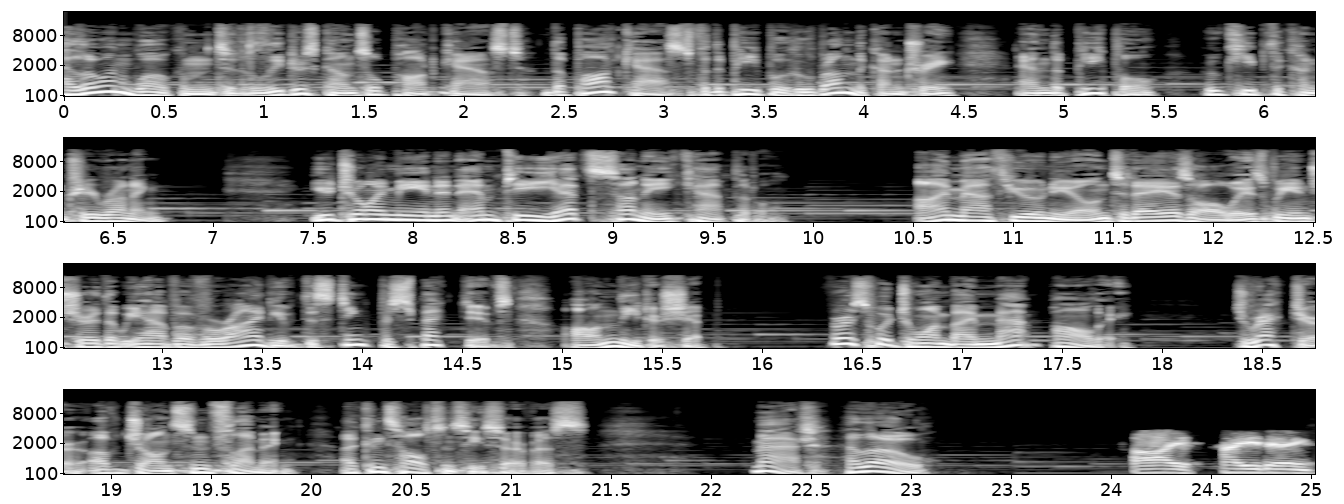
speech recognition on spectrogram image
Hello and welcome to the Leaders Council podcast, the podcast for the people who run the country and the people who keep the country running. You join me in an empty yet sunny capital. I'm Matthew O'Neill, and today, as always, we ensure that we have a variety of distinct perspectives on leadership. First, we're joined by Matt Pawley, Director of Johnson Fleming, a consultancy service. Matt, hello. Hi, how are you doing?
